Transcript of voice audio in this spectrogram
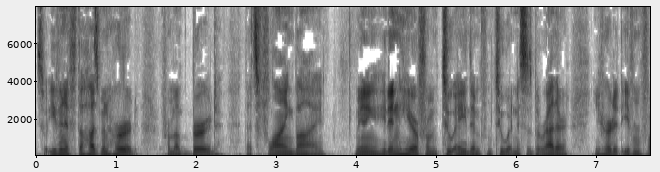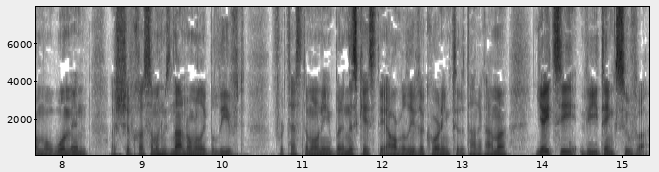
So even if the husband heard from a bird that's flying by, meaning he didn't hear from two Adim, from two witnesses, but rather he heard it even from a woman, a shivcha, someone who's not normally believed for testimony, but in this case they are believed according to the Tanna Kamma. Yaitzi v'yiteng suva,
